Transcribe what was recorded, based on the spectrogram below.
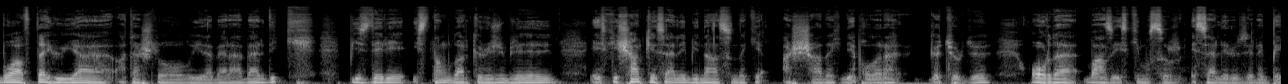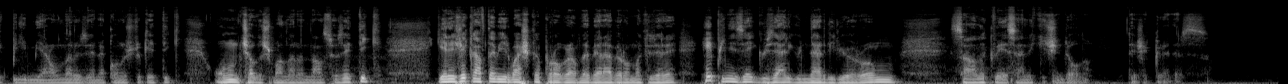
bu hafta Hülya Ataşlıoğlu ile beraberdik. Bizleri İstanbul Arkeoloji Müzesi'nin eski Şarkeserli binasındaki aşağıdaki depolara götürdü. Orada bazı eski Mısır eserleri üzerine pek bilinmeyen onlar üzerine konuştuk ettik. Onun çalışmalarından söz ettik. Gelecek hafta bir başka programda beraber olmak üzere hepinize güzel günler diliyorum. Sağlık ve esenlik içinde olun. Teşekkür ederiz.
